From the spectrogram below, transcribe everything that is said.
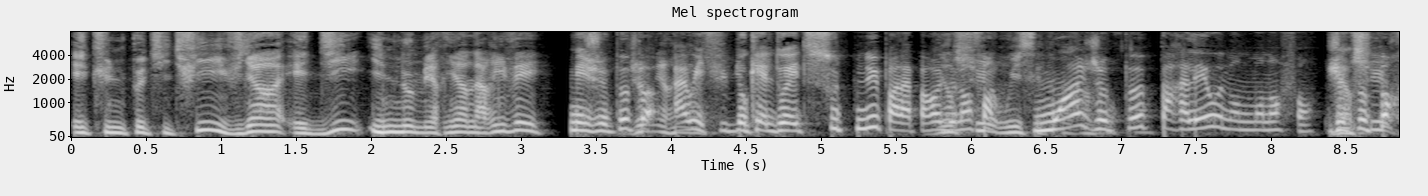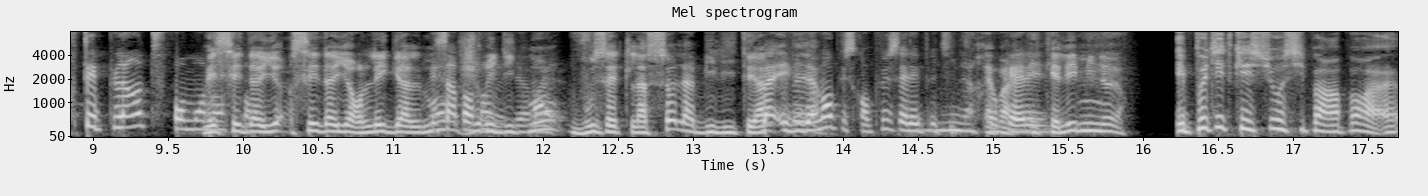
et qu'une petite fille vient et dit il ne m'est rien arrivé. Mais je peux pas. Ah oui, donc elle doit être soutenue par la parole de l'enfant. Moi, je peux parler au nom de mon enfant. Je peux porter plainte pour mon Mais enfant. Mais c'est d'ailleurs, c'est d'ailleurs légalement, juridiquement, vous êtes la seule habilité à bah, Évidemment, puisqu'en plus elle est petite. Et, qu'elle est mineure. Et petite question aussi par rapport à,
